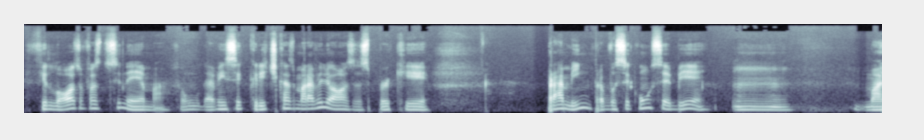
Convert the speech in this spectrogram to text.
filósofas do cinema. São, devem ser críticas maravilhosas, porque para mim, para você conceber um, uma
